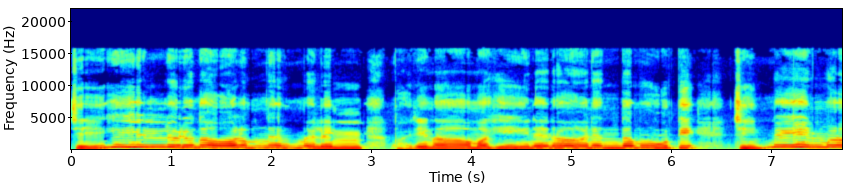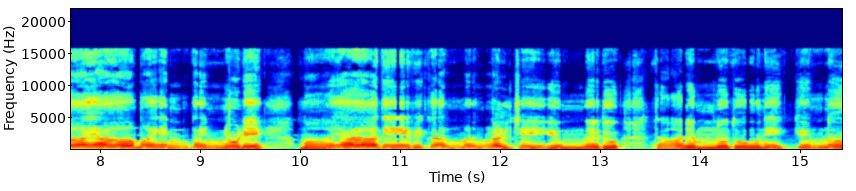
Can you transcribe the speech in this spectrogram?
ചെയ്യുകയില്ലൊരു നാളും നിർമ്മലൻ പരിണാമഹീനനാനന്ദമൂർത്തി ചിന്മയൻ മായാമയൻ തന്നെ മായാദേവി കർമ്മങ്ങൾ ചെയ്യുന്നതു താനെന്നു തോന്നിക്കുന്നു.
